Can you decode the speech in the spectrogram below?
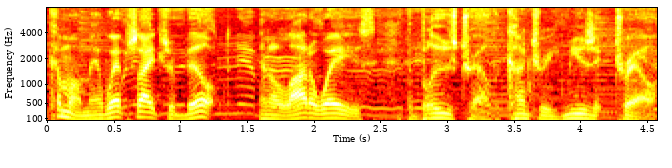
Come on, man. Websites are built in a lot of ways. The blues trail, the country music trail.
